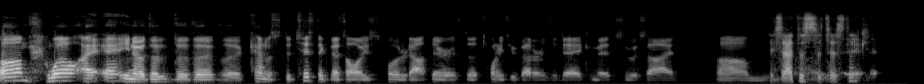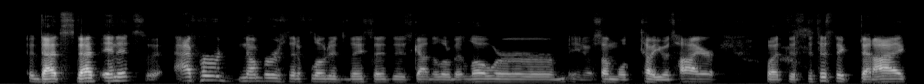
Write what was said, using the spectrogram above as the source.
Um, well, I, you know, the, the, the, the, kind of statistic that's always floated out there is the 22 veterans a day commit suicide. Um, is that the statistic? Uh, that's that. And it's, I've heard numbers that have floated. They said it's gotten a little bit lower. You know, some will tell you it's higher, but the statistic that I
